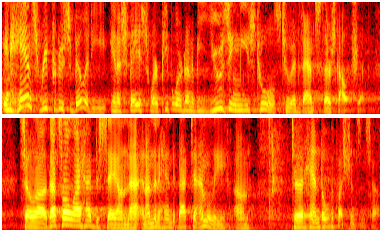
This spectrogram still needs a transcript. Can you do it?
enhance reproducibility in a space where people are going to be using these tools to advance their scholarship. So uh, that's all I had to say on that, and I'm going to hand it back to Emily um, to handle the questions and stuff.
